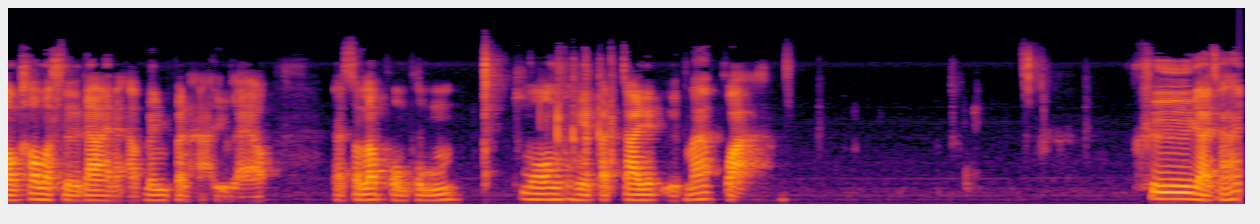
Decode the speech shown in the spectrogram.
ลองเข้ามาซื้อได้นะครับ ไม่มีปัญหาอยู่แล้ว แต่สำหรับผมผมมองเหตุปัจจัยอย่างอื่นมากกว่า คืออยากจะให้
